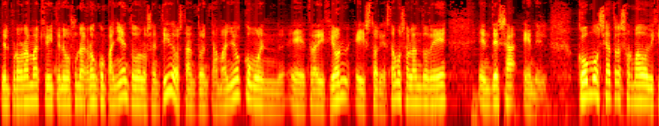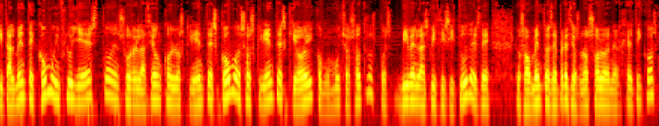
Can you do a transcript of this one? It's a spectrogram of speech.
del programa que hoy tenemos una gran compañía en todos los sentidos, tanto en tamaño como en eh, tradición e historia. Estamos hablando de Endesa Enel. ¿Cómo se ha transformado digitalmente? ¿Cómo influye esto en su relación con los clientes? ¿Cómo esos clientes que hoy, como muchos otros, pues viven las vicisitudes de los aumentos de precios, no solo energéticos,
